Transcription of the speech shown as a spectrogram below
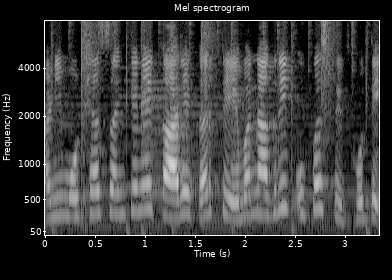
आणि मोठ्या संख्येने कार्यकर्ते व नागरिक उपस्थित होते.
